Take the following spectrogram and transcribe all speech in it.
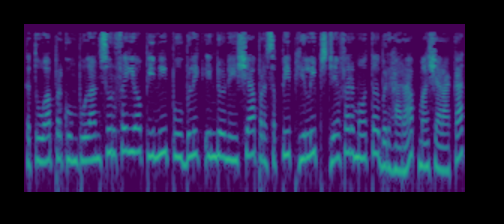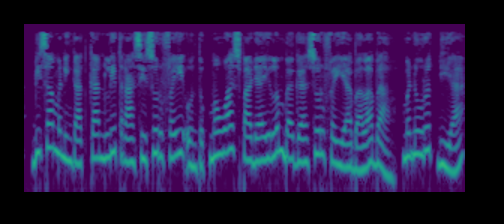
Ketua Perkumpulan Survei Opini Publik Indonesia Persepip Hilips Jevermote berharap masyarakat bisa meningkatkan literasi survei untuk mewaspadai lembaga survei abal-abal. Menurut dia,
